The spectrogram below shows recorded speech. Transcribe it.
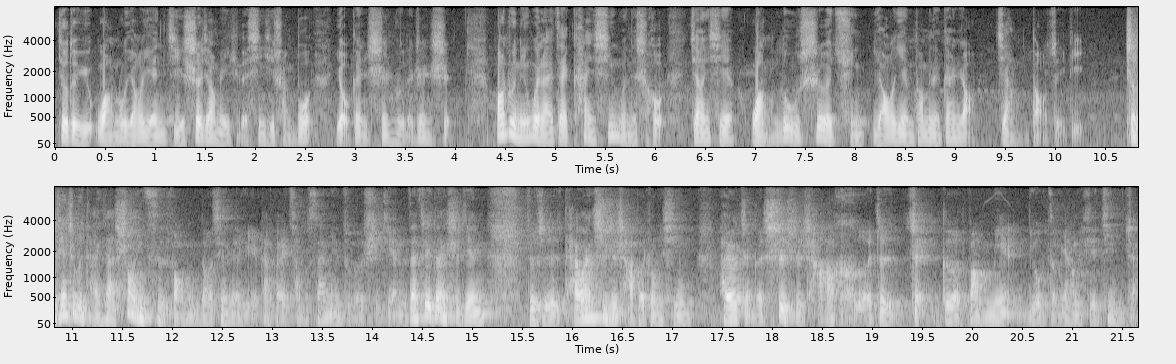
就对于网络谣言及社交媒体的信息传播有更深入的认识，帮助您未来在看新闻的时候，将一些网络社群谣言方面的干扰降到最低。首先，是不是谈一下上一次访问到现在也大概差不多三年左右的时间了？在这段时间，就是台湾事实查核中心还有整个事实查核这整个方面有怎么样的一些进展？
